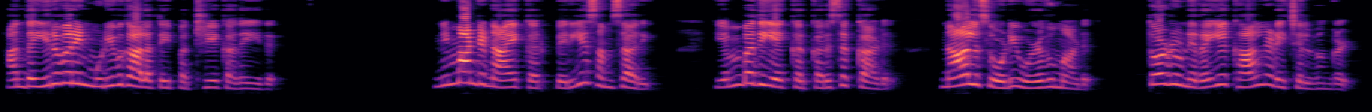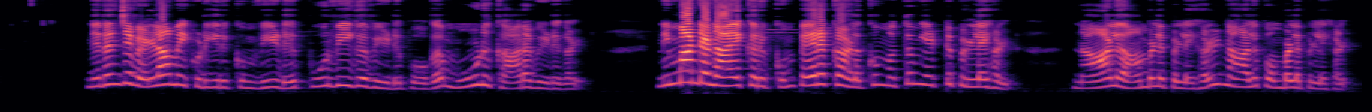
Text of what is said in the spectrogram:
அந்த இருவரின் முடிவு காலத்தை பற்றிய கதை இது. நிம்மாண்டு நாயக்கர் பெரிய சம்சாரி எண்பது ஏக்கர் கரிசக்காடு நாலு சோடி உழவு மாடு தொழு நிறைய கால்நடை செல்வங்கள் நிறைஞ்ச வெள்ளாமை குடியிருக்கும் வீடு பூர்வீக வீடு போக மூணு கார வீடுகள். நிம்மாண்ட நாயக்கருக்கும் பேரக்காளுக்கும் மொத்தம் எட்டு பிள்ளைகள். நாலு ஆம்பளை பிள்ளைகள் நாலு பொம்பளை பிள்ளைகள்.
